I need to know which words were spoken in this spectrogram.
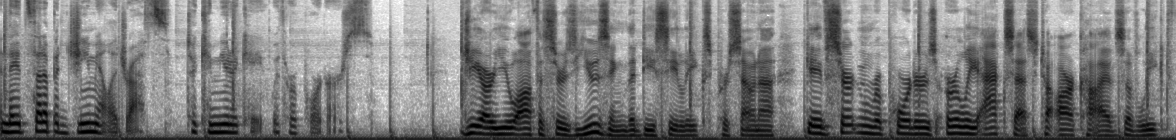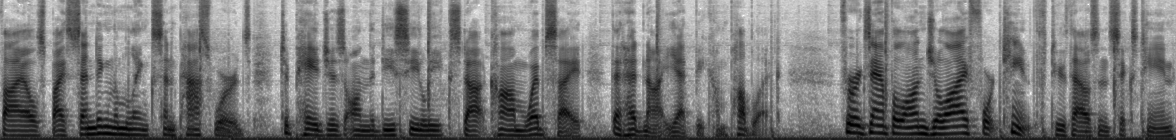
and they had set up a Gmail address to communicate with reporters. GRU officers using the DC Leaks persona gave certain reporters early access to archives of leaked files by sending them links and passwords to pages on the DCLeaks.com website that had not yet become public. For example, on July 14, 2016,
